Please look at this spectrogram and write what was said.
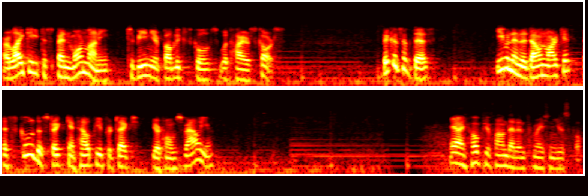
are likely to spend more money to be near public schools with higher scores. Because of this, even in a down market, a school district can help you protect your home's value. Yeah, I hope you found that information useful.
